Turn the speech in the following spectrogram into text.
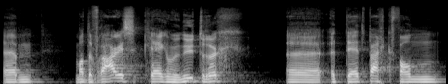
Ehm, maar de vraag is, krijgen we nu terug eh, het tijdperk van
